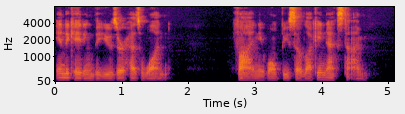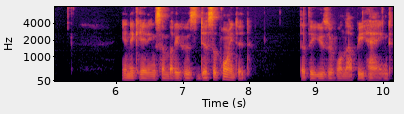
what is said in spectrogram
indicating the user has won. Fine, you won't be so lucky next time. Indicating somebody who's disappointed that the user will not be hanged.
